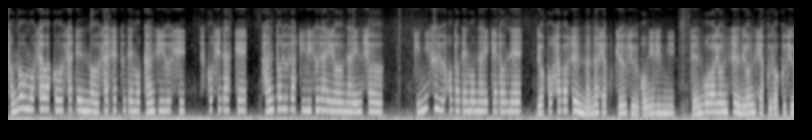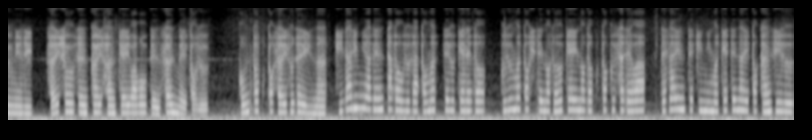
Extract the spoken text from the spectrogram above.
その重さは交差点の右左折でも感じるし、少しだけ、ハンドルが切りづらいような印象。気にするほどでもないけどね。横幅 1795mm に、前後は 4460mm、最小旋回半径は5.3メートル。コンパクトサイズでいいな。左にアベンタドールが止まってるけれど、車としての造形の独特さでは、デザイン的に負けてないと感じる。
